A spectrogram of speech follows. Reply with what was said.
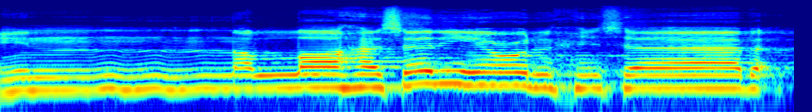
إن الله سريع الحساب.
